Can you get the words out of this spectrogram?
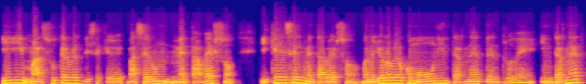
Y Mark Zuckerberg dice que va a ser un metaverso. ¿Y qué es el metaverso? Bueno, yo lo veo como un Internet dentro de Internet,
